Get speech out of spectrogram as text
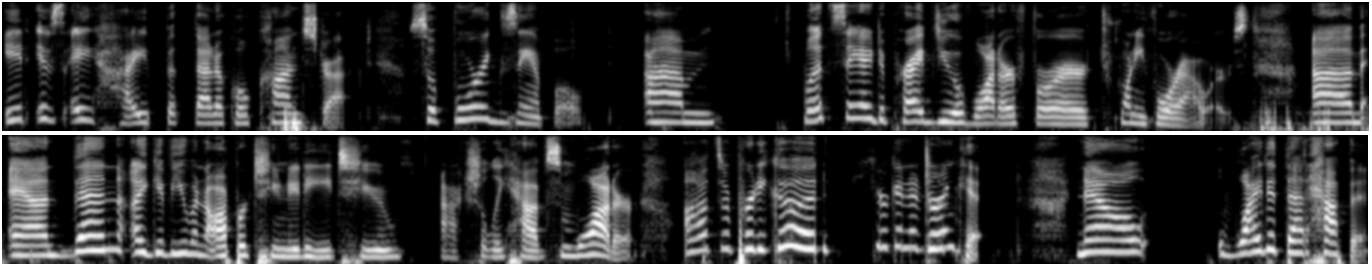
it is a hypothetical construct. So, for example, um, let's say I deprived you of water for 24 hours, um, and then I give you an opportunity to actually have some water. Odds are pretty good you're going to drink it. Now, why did that happen?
